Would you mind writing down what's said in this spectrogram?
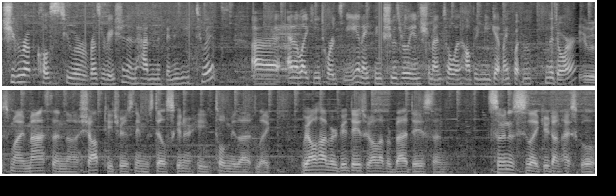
she grew up close to a reservation and had an affinity to it. Uh, and a liking towards me, and I think she was really instrumental in helping me get my foot in, in the door. He was my math and uh, shop teacher. His name was Dale Skinner. He told me that like we all have our good days, we all have our bad days, and as soon as like you're done high school,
